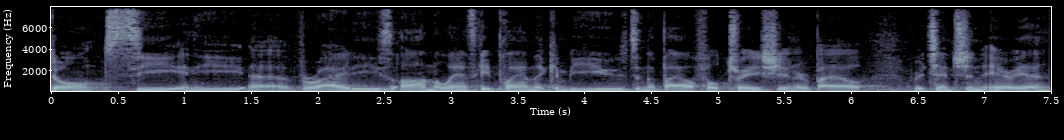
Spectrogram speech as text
don't see any uh, varieties on the landscape plan that can be used in the biofiltration or bioretention area.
